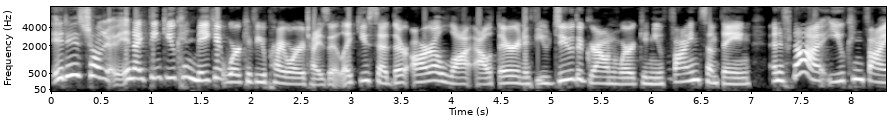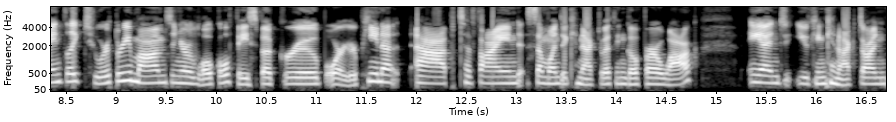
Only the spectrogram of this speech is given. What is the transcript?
It is challenging. And I think you can make it work if you prioritize it. Like you said, there are a lot out there. And if you do the groundwork and you find something, and if not, you can find like two or three moms in your local Facebook group or your Peanut app to find someone to connect with and go for a walk and you can connect on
